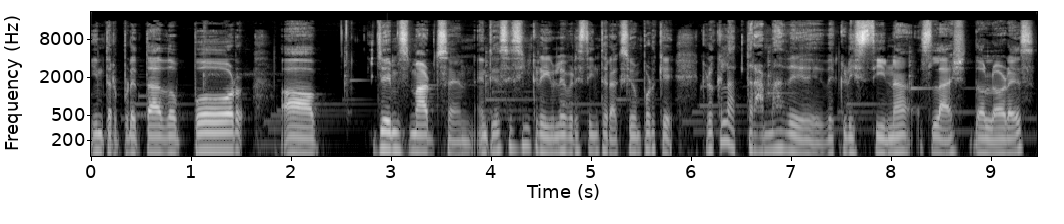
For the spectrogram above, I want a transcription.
Interpretado por. Ah, James Marsden. Entonces es increíble ver esta interacción porque creo que la trama de, Cristina slash Dolores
